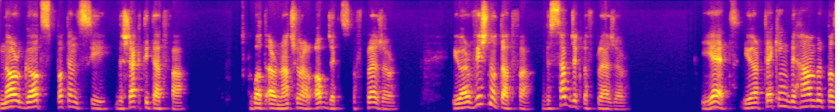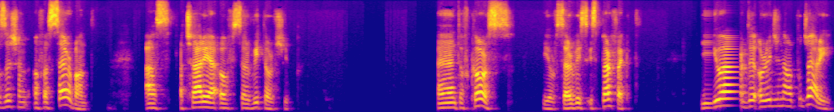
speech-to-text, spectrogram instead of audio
nor God's potency, the Shakti Tattva, but are natural objects of pleasure. You are Vishnu Tattva, the subject of pleasure. Yet you are taking the humble position of a servant as acharya of servitorship. And of course, your service is perfect. You are the original pujari,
